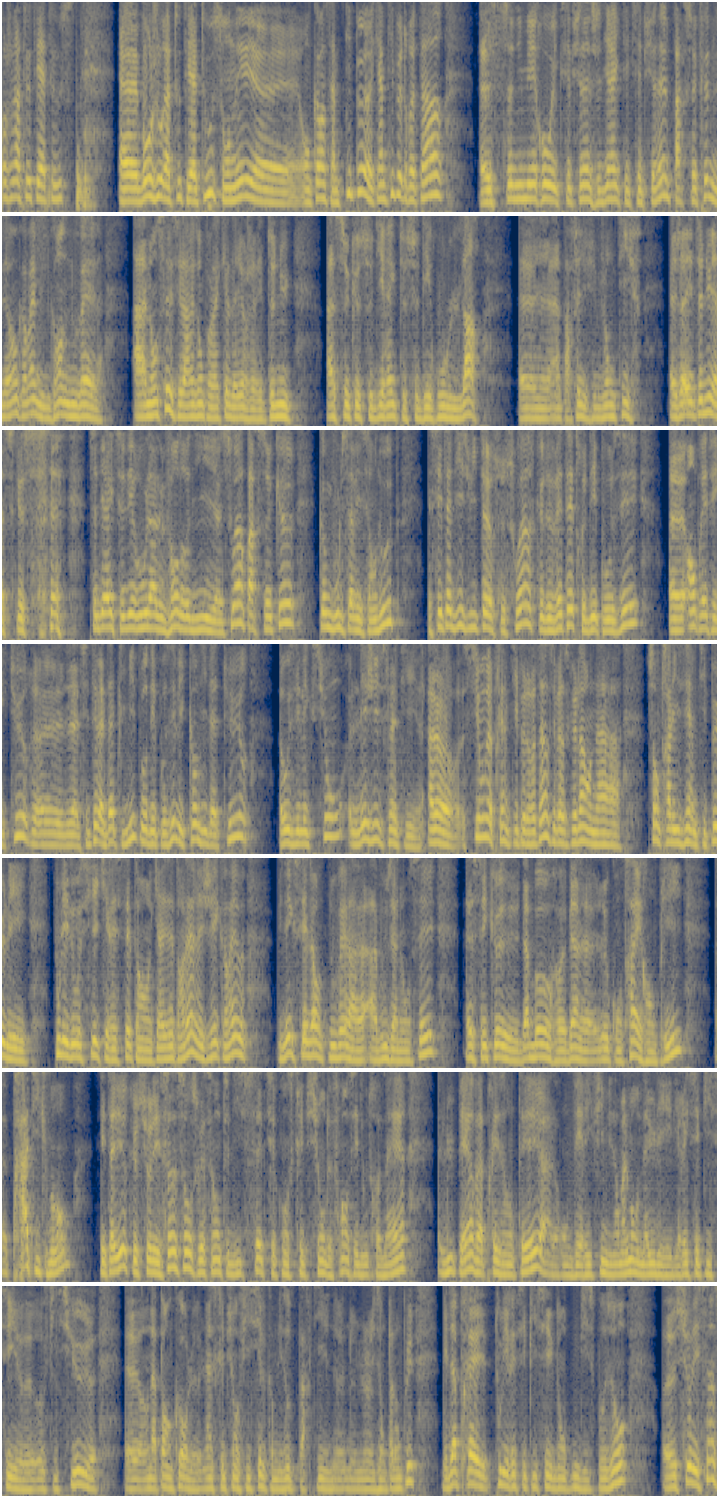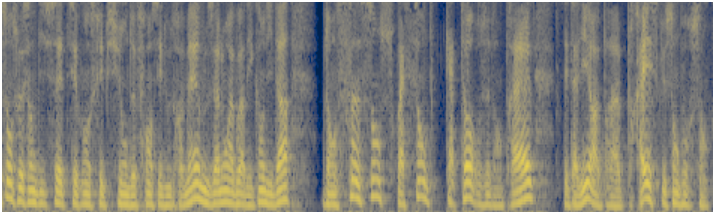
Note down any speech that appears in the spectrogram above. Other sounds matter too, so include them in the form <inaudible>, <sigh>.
Bonjour à toutes et à tous. Euh, bonjour à toutes et à tous. Euh, on commence un petit peu avec un petit peu de retard. Euh, ce numéro exceptionnel, ce direct exceptionnel, parce que nous avons quand même une grande nouvelle à annoncer. C'est la raison pour laquelle d'ailleurs j'avais tenu à ce que ce direct se déroule là, imparfait du subjonctif. J'avais tenu à ce que ce, <laughs> ce direct se déroule là le vendredi soir parce que, comme vous le savez sans doute, c'est à 18h ce soir que devait être déposé euh, en préfecture, euh, c'était la date limite pour déposer les candidatures aux élections législatives. Alors, si on a pris un petit peu de retard, c'est parce que là, on a centralisé un petit peu les, tous les dossiers qui restaient en, qui restaient en l'air, et j'ai quand même une excellente nouvelle à, vous annoncer. Euh, c'est que d'abord, bien, le contrat est rempli, pratiquement. C'est-à-dire que sur les 577 circonscriptions de France et d'outre-mer, l'UPR va présenter, alors on vérifie, mais normalement on a eu les, récépissés euh, officieux, euh, on n'a pas encore l'inscription officielle comme les autres partis ne, ne, ne, les ont pas non plus, mais d'après tous les récépissés dont nous disposons, euh, sur les 577 circonscriptions de France et d'outre-mer, nous allons avoir des candidats dans 574 d'entre elles, c'est-à-dire presque 100%.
